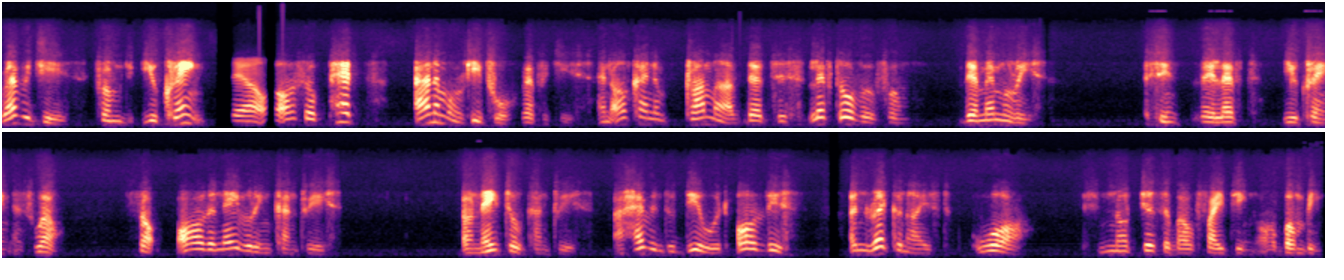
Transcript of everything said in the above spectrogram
refugees from Ukraine. There are also pet animal people refugees and all kind of trauma that is left over from their memories since they left Ukraine as well. So all the neighboring countries or NATO countries are having to deal with all this unrecognized war. It's not just about fighting or bombing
